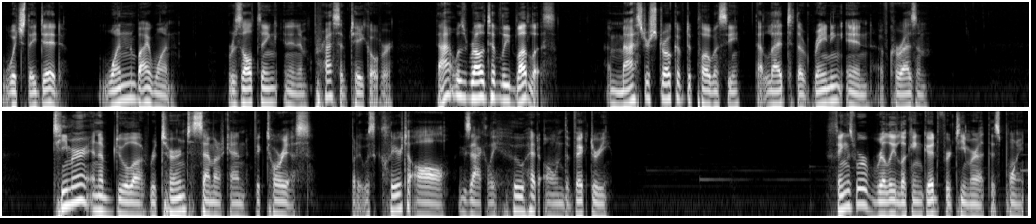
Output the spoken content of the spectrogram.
which they did, one by one, resulting in an impressive takeover that was relatively bloodless, a masterstroke of diplomacy that led to the reining in of Khorazm. Timur and Abdullah returned to Samarkand victorious, but it was clear to all exactly who had owned the victory. Things were really looking good for Timur at this point,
